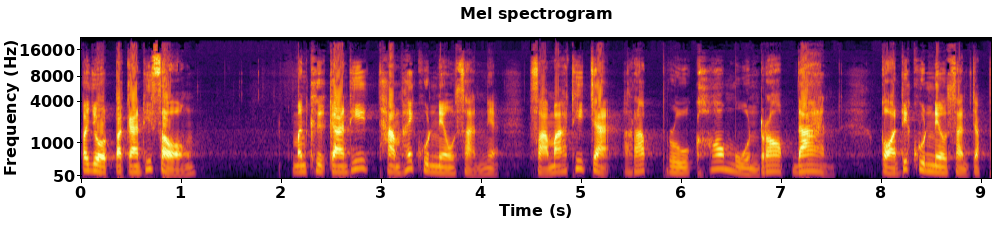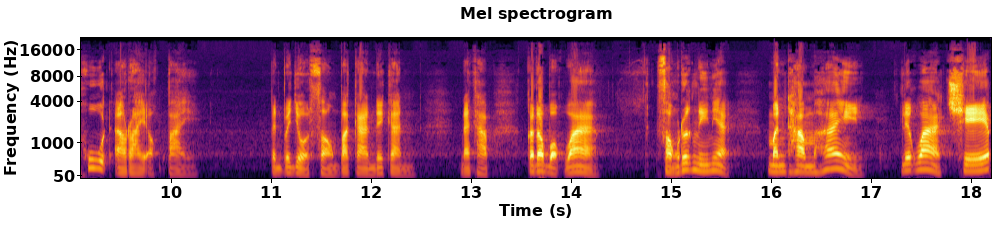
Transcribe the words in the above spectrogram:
ประโยชน์ประการที่สองมันคือการที่ทำให้คุณเนลสันเนี่ยสามารถที่จะรับรู้ข้อมูลรอบด้าน ก่อนที่คุณเนลสันจะพูดอะไรออกไป เป็นประโยชน์ 2 ประการด้วยกัน นะครับ ก็ต้องบอกว่า 2 เรื่องนี้เนี่ยมันทำให้เรียกว่าเชฟ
